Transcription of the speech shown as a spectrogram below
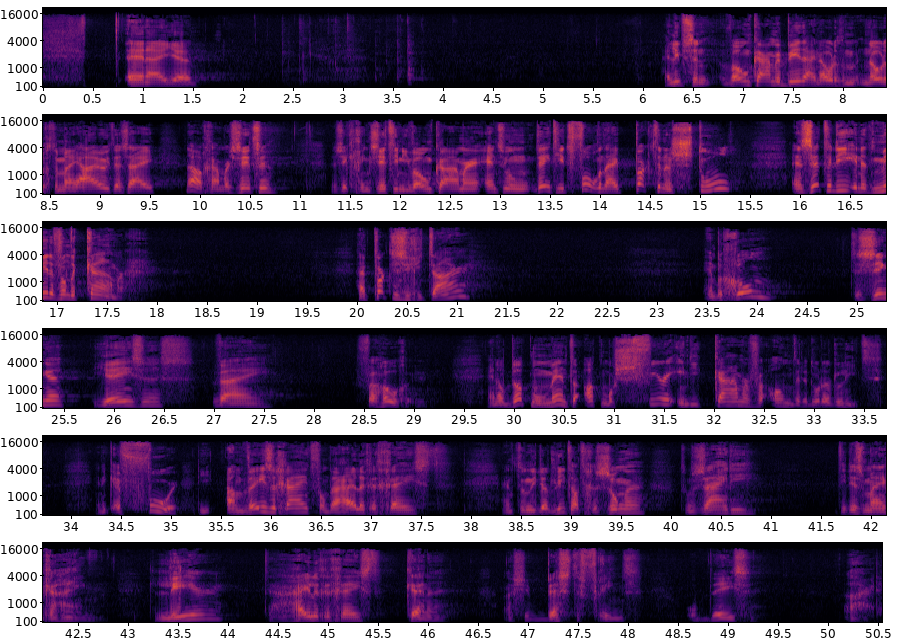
En hij. Uh, Hij liep zijn woonkamer binnen, hij nodigde, nodigde, mij uit en zei, nou ga maar zitten. Dus ik ging zitten in die woonkamer en toen deed hij het volgende. Hij pakte een stoel en zette die in het midden van de kamer. Hij pakte zijn gitaar en begon te zingen, Jezus, wij verhogen u. En op dat moment de atmosfeer in die kamer veranderde door dat lied. En ik ervoer die aanwezigheid van de Heilige Geest. En toen hij dat lied had gezongen, toen zei hij, dit is mijn geheim. Leer de Heilige Geest kennen als je beste vriend op deze aarde.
